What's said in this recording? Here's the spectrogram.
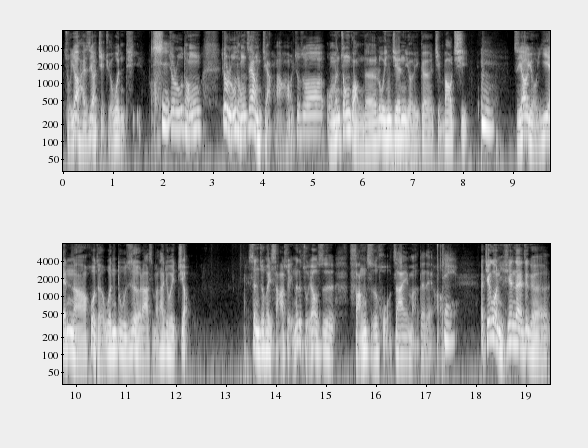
主要还是要解决问题，是，就如同就如同这样讲了哈，就说我们中广的录音间有一个警报器，嗯，只要有烟啊或者温度热啦什么，它就会叫，甚至会洒水，那个主要是防止火灾嘛，对不对？哈，对。那结果你现在这个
